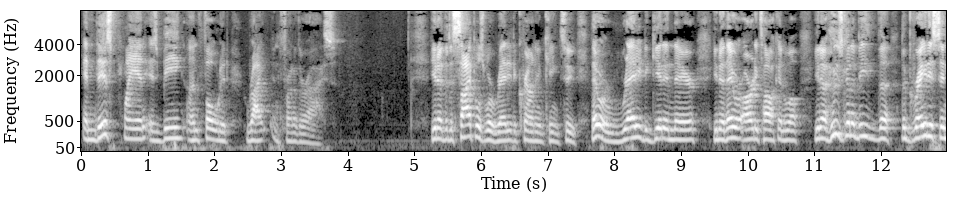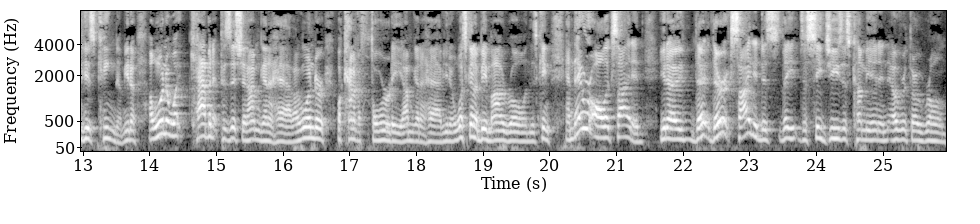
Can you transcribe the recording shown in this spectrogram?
And this plan is being unfolded right in front of their eyes. You know, the disciples were ready to crown him king too. They were ready to get in there. You know, they were already talking, well, you know, who's going to be the, the greatest in his kingdom? You know, I wonder what cabinet position I'm going to have. I wonder what kind of authority I'm going to have. You know, what's going to be my role in this kingdom? And they were all excited. You know, they're, they're excited to, they, to see Jesus come in and overthrow Rome.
